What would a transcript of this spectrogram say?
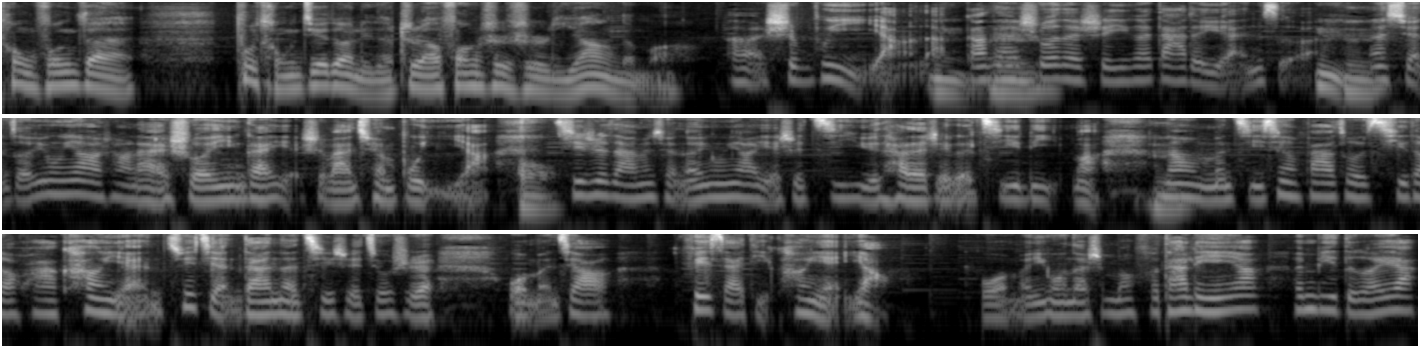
痛风在不同阶段里的治疗方式是一样的吗？呃，是不一样的。嗯刚才嗯说的是一个大的原则，嗯那选择用药上来说，应该也是完全不一样。哦其实咱们选择用药也是基于它的这个机理嘛。那我们急性发作期的话，抗炎最简单的其实就是我们叫非甾体抗炎药。我们用的什么福他林呀、芬必得呀，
